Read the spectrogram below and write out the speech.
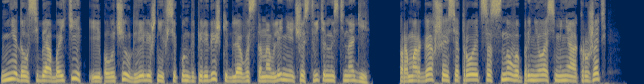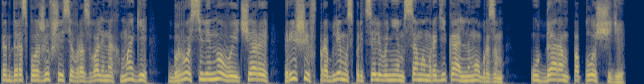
не дал себя обойти и получил две лишних секунды передышки для восстановления чувствительности ноги. Проморгавшаяся троица снова принялась меня окружать, когда расположившиеся в развалинах маги бросили новые чары, решив проблему с прицеливанием самым радикальным образом — ударом по площади.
